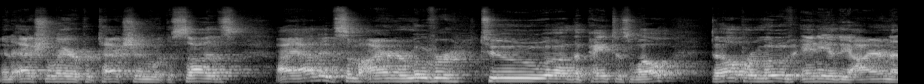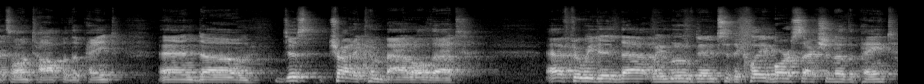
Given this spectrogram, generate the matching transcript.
an extra layer of protection with the suds. I added some iron remover to uh, the paint as well to help remove any of the iron that's on top of the paint and um, just try to combat all that. After we did that, we moved into the clay bar section of the paint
